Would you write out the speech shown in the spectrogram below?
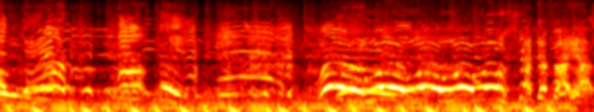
stand there! Help me! Whoa, whoa, whoa, whoa, whoa! Shut the fuck up!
